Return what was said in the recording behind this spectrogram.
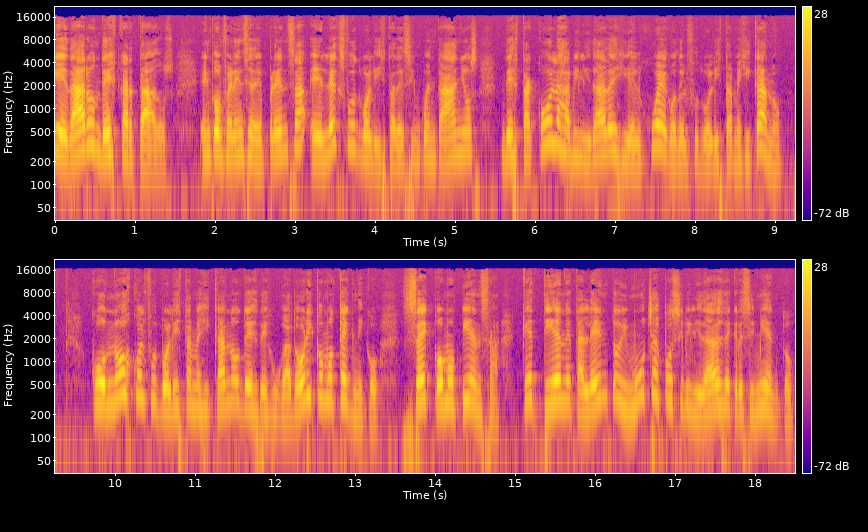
quedaron descartados. En conferencia de prensa, el exfutbolista de 50 años destacó las habilidades y el juego del futbolista mexicano. Conozco al futbolista mexicano desde jugador y como técnico. Sé cómo piensa, que tiene talento y muchas posibilidades de crecimiento.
